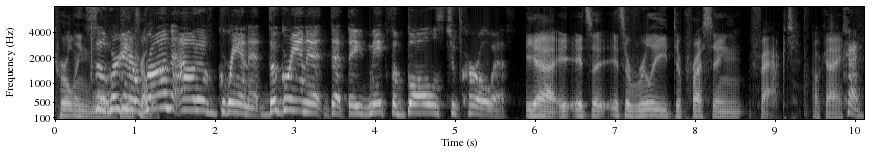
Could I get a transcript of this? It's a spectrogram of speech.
curling. So will we're be gonna trouble. run out of granite, the granite that they make the balls to curl with. Yeah, it, it's a it's a really depressing fact. Okay. Okay.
